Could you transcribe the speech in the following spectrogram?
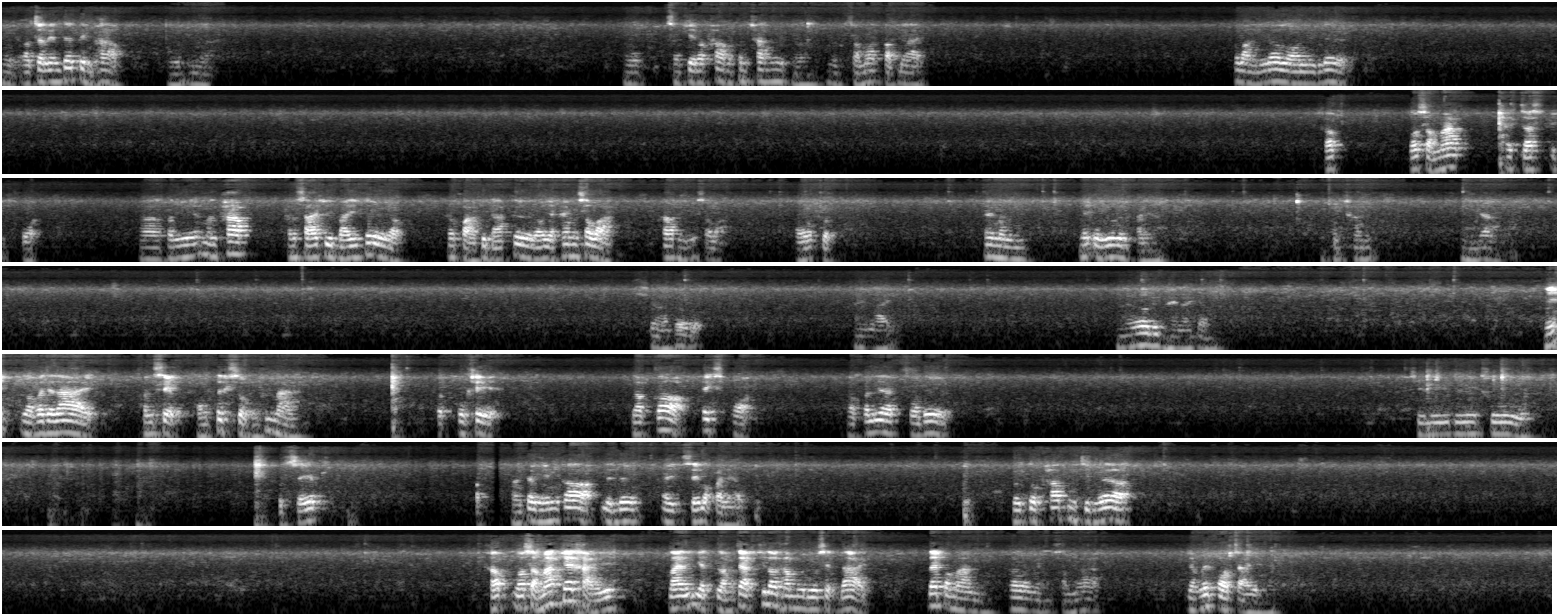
นี่เราจะเรนเดอร์เป็นภาพสังเกตว่าภาพมันค่อนข้างมืดนะสามารถปรับได้ ระหว่างนี้เรารอเรนเดอร์ เราสามารถ adjust export อ่าตอนนี้มันภาพทางซ้ายคือ brighter กับทางขวาคือ darker เราอยากให้มันสว่างภาพนี้สว่างเราก็กดให้มันไม่โอเวอร์เกินไปนะค่อนข้างยาก shadow highlight แล้วก็ดึงไฮไลท์กัน นี่เราก็จะได้คอนเซปต์ของตึกสูงขึ้นมากดโอเค แล้วก็ export เราก็เลือกโฟลเดอร์ gd2 กดเซฟหลังจากนี้มันก็เรนเดอร์ไอเซฟออกไปแล้ว โดยตัวภาพจริงๆก็ครับ เราสามารถแก้ไขรายละเอียดหลังจากที่เราทำโมดูลเสร็จได้ ได้ประมาณถ้าเรายังสามารถยังไม่พอใจนะ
